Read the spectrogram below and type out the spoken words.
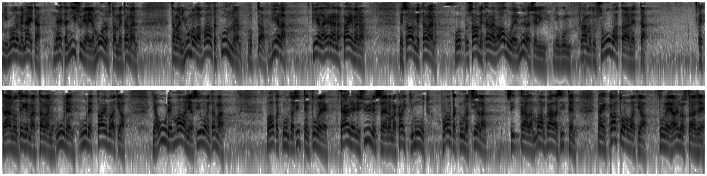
niin me olemme näitä, näitä nisuja ja muodostamme tämän, tämän Jumalan valtakunnan, mutta vielä, vielä eräänä päivänä me saamme tämän, saamme tämän alueen myös, eli niin kuin Raamatussa luvataan, että että hän on tekemään tämän uuden, uudet taivaat ja, ja uuden maan, ja silloin tämä valtakunta sitten tulee täydellisyydessä, ja nämä kaikki muut valtakunnat siellä sitten täällä maan päällä sitten näin katoavat, ja tulee ainoastaan se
